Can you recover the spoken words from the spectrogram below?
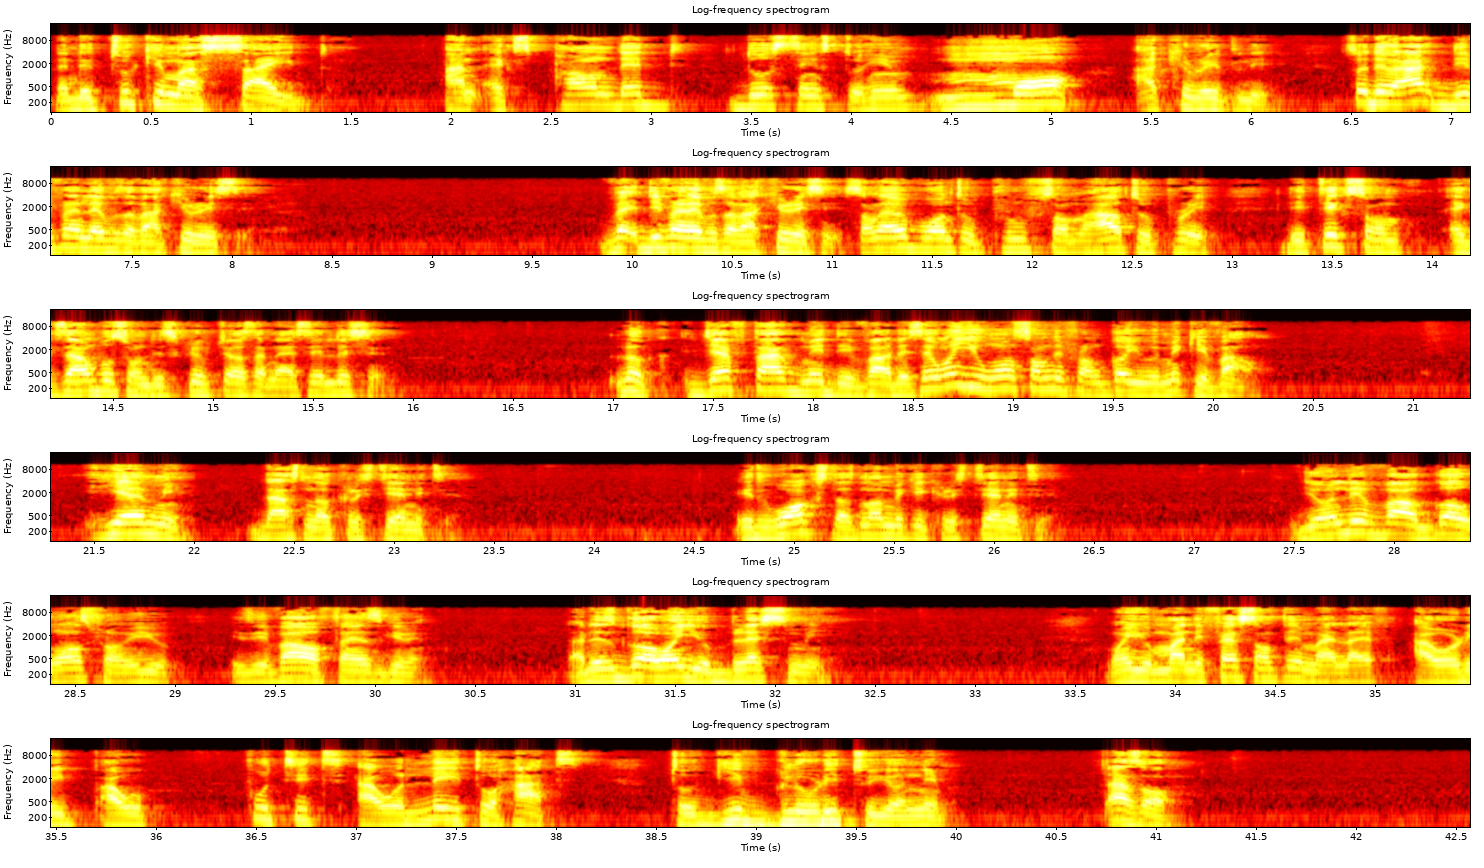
Then they took him aside and expounded those things to him more accurately. So there are different levels of accuracy. Different levels of accuracy. Sometimes people want to prove some how to pray. They take some examples from the scriptures and I say, listen, look, Jephthah made the vow. They say, when you want something from God, you will make a vow. Hear me. That's not Christianity. It works, does not make it Christianity. The only vow God wants from you is a vow of thanksgiving. That is, God, when you bless me, when you manifest something in my life, I will, re- I will put it, I will lay it to heart to give glory to your name. That's all.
